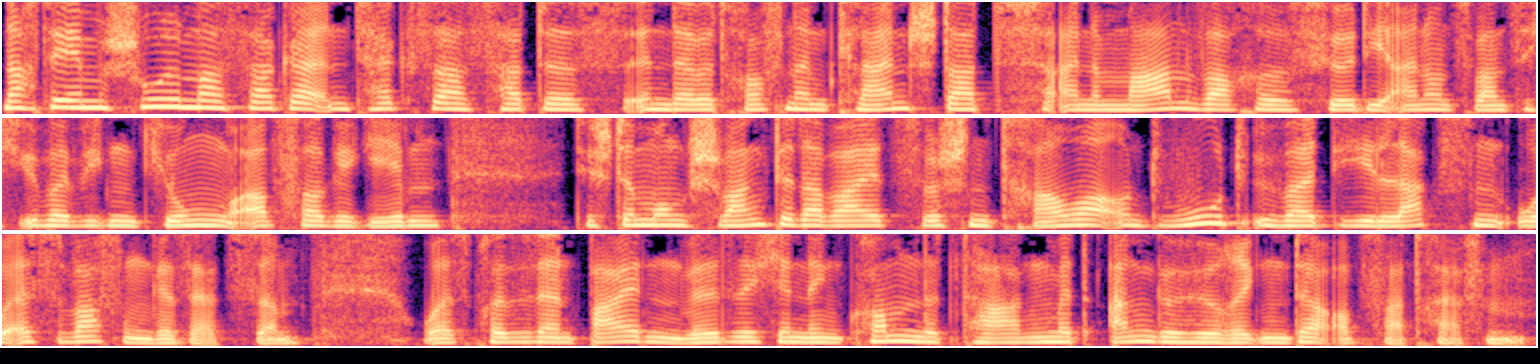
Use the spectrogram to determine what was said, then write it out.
Nach dem Schulmassaker in Texas hat es in der betroffenen Kleinstadt eine Mahnwache für die 21 überwiegend jungen Opfer gegeben. Die Stimmung schwankte dabei zwischen Trauer und Wut über die laxen US-Waffengesetze. US-Präsident Biden will sich in den kommenden Tagen mit Angehörigen der Opfer treffen.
